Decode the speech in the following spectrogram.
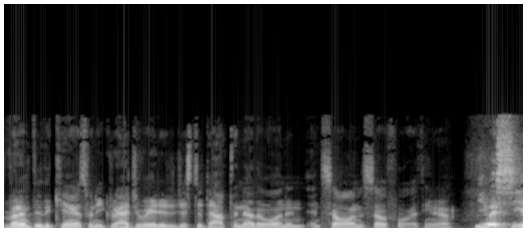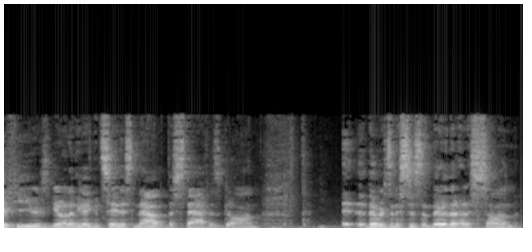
run him through the camps when he graduated, and just adopt another one, and, and so on and so forth. You know, USC a few years ago, and I think I can say this now that the staff is gone there was an assistant there that had a son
